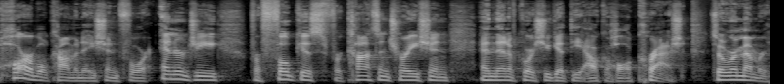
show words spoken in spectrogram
horrible combination for energy, for focus, for concentration. And then, of course, you get the alcohol crash. So remember,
